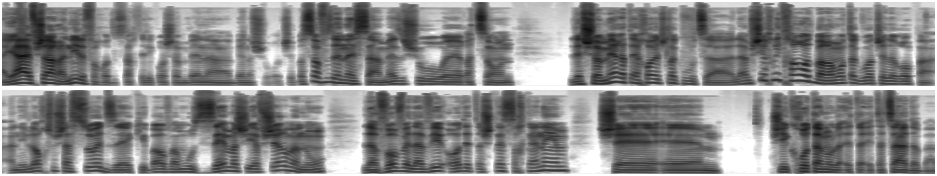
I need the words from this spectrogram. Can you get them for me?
היה אפשר, אני לפחות הצלחתי לקרוא שם בין, ה, בין השורות, שבסוף זה נעשה מאיזשהו רצון לשמר את היכולת של הקבוצה, להמשיך להתחרות ברמות הגבוהות של אירופה. אני לא חושב שעשו את זה, כי באו ואמרו, זה מה שיאפשר לנו לבוא ולהביא עוד את השני שחקנים ש... אמ, שיקחו אותנו את, את הצעד הבא.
